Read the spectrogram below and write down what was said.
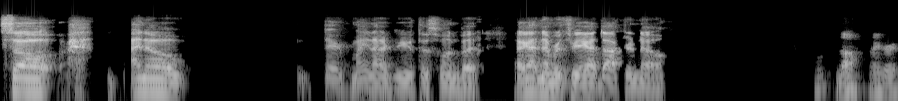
So I know Derek might not agree with this one, but I got number three. I got Doctor No. no, I agree.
